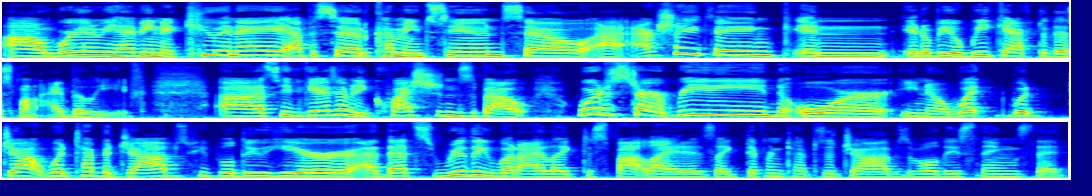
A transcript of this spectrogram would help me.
Uh, we're going to be having a Q and A episode coming soon. So uh, actually, think in it'll be a week after this one, I believe. Uh, so if you guys have any questions about where to start reading, or you know what what job what type of jobs people do here, uh, that's really what I like to spotlight is like different types of jobs of all these things that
